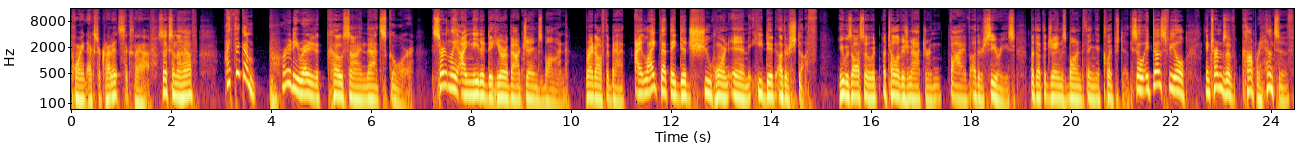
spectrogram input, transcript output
point extra credit, six and a half. Six and a half. I think I'm pretty ready to co sign that score. Certainly, I needed to hear about James Bond right off the bat. I like that they did shoehorn in, he did other stuff. He was also a, a television actor in five other series, but that the James Bond thing eclipsed it. So it does feel, in terms of comprehensive,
